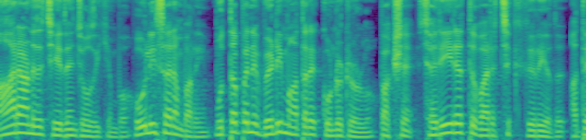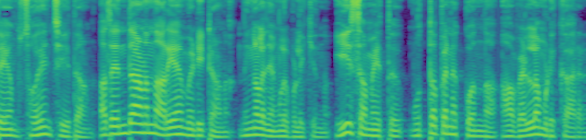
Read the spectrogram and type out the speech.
ആരാണിത് ചെയ്തതെന്ന് ചോദിക്കുമ്പോൾ പോലീസുകാരൻ പറയും മുത്തപ്പന് വെടി മാത്രമേ കൊണ്ടിട്ടുള്ളൂ. പക്ഷെ ശരീരത്ത് വരച്ച് കീറിയത് അദ്ദേഹം സ്വയം ചെയ്താണ് അതെന്താണെന്ന് അറിയാൻ വേണ്ടിയിട്ടാണ് നിങ്ങളെ ഞങ്ങൾ വിളിക്കുന്നത്. ഈ സമയത്ത് മുത്തപ്പനെ കൊന്ന ആ വെള്ളമുടിക്കാരൻ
